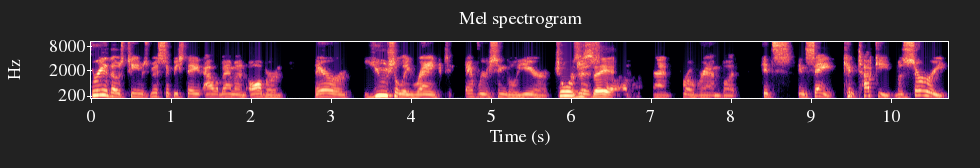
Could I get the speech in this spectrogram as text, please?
three of those teams, Mississippi State, Alabama, and Auburn, they're usually ranked every single year. Georgia's a bad program, but it's insane. Kentucky, Missouri,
